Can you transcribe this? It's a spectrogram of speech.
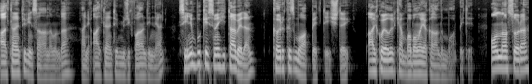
alternatif insan anlamında. Hani alternatif müzik falan dinleyen. senin bu kesime hitap eden karı kız muhabbeti işte. Alkol alırken babama yakalandım muhabbeti. Ondan sonra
